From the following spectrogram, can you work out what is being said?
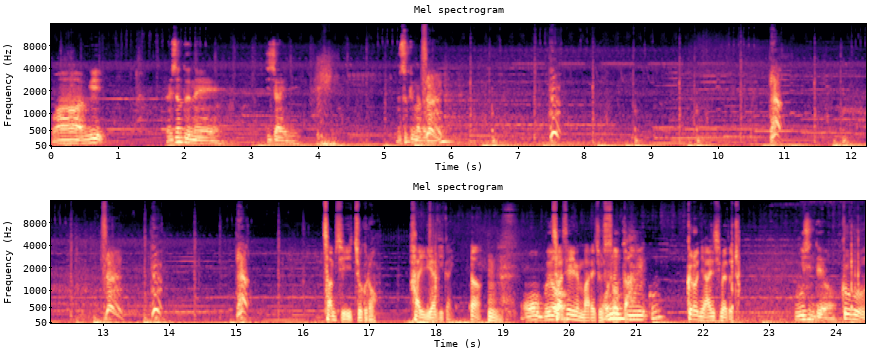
와 여기 레전드네 디자인이 무섭게 만들었네 잠시 이쪽으로 할 이야기가 있다. 음, 어 뭐야 자세히는 말해줄 수 어느 없다. 꿈? 그러니 안심해도 좋. 누구신데요? 그후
